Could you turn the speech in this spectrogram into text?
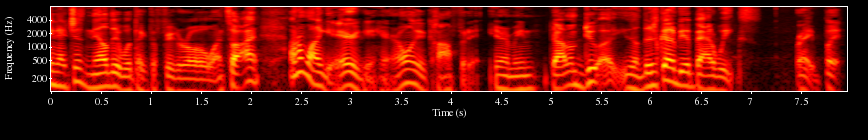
and I just nailed it with like the Figueroa one. So I, I don't want to get arrogant here. I want to get confident. You know what I mean? I'm do uh, you know there's gonna be a bad weeks, right? But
